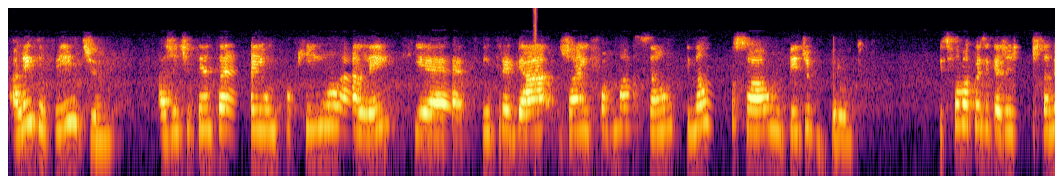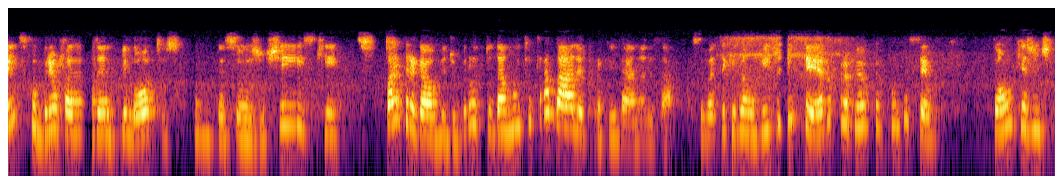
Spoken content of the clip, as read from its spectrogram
Além do vídeo, a gente tenta ir um pouquinho além, que é entregar já informação e não só um vídeo bruto. Isso foi uma coisa que a gente também descobriu fazendo pilotos com pessoas do X, que só entregar o vídeo bruto dá muito trabalho para quem vai analisar. Você vai ter que ver um vídeo inteiro para ver o que aconteceu. Então, o que a gente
